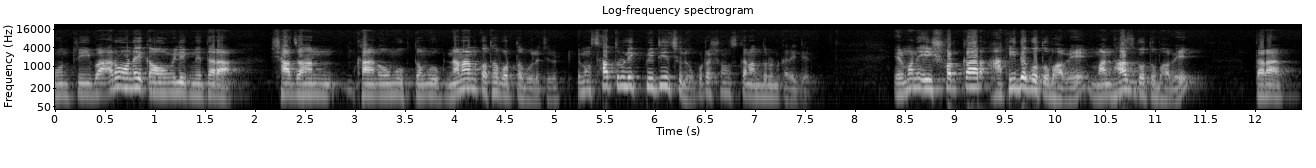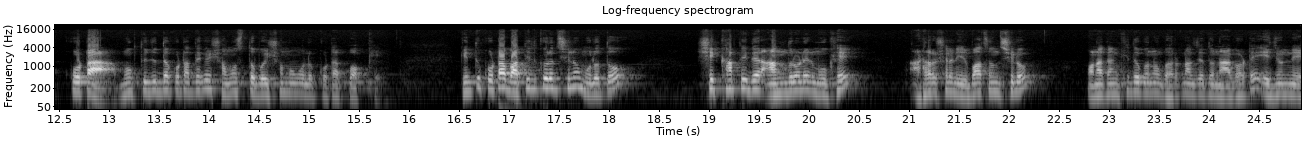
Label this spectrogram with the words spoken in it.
মন্ত্রী বা আরও অনেক আওয়ামী লীগ নেতারা শাহজাহান খান, অমুক তমুক নানান কথাবার্তা বলেছিল এবং ছাত্রলীগ পিটিয়েছিল কোটা সংস্কার আন্দোলনকারীদের। এর মানে এই সরকার আকিদাগতভাবে, মানহাজগতভাবে তারা কোটা, মুক্তিযোদ্ধা কোটা থেকে সমস্ত বৈষম্যমূলক কোটার পক্ষে। কিন্তু কোটা বাতিল করেছিল মূলত শিক্ষার্থীদের আন্দোলনের মুখে আঠারো সালে নির্বাচন ছিল। অনাকাঙ্ক্ষিত কোনো ঘটনা যাতে না ঘটে এই জন্যে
